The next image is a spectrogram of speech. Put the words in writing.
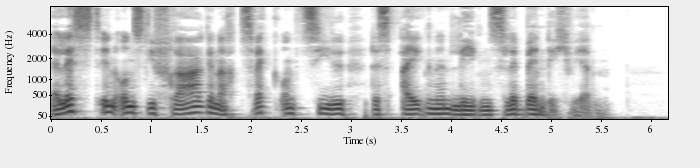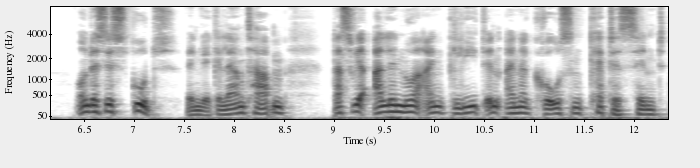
er lässt in uns die Frage nach Zweck und Ziel des eigenen Lebens lebendig werden. Und es ist gut, wenn wir gelernt haben, dass wir alle nur ein Glied in einer großen Kette sind,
